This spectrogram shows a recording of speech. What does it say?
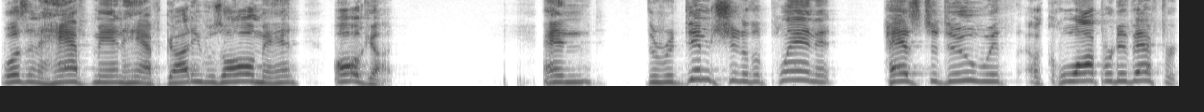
Wasn't half man, half God. He was all man, all God. And the redemption of the planet has to do with a cooperative effort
